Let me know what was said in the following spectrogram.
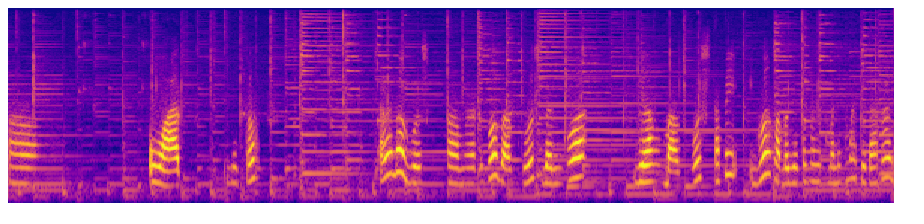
uh, what gitu. Emang bagus uh, menurut gue bagus dan gue bilang bagus tapi gue nggak begitu menikmati karena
